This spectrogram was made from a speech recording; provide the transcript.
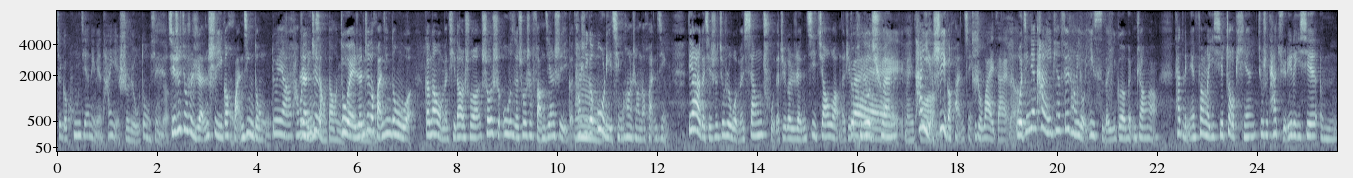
这个空间里面，它也是流动性的。其实就是人是一个环境动物，对呀，它会影响到你。对，人这个环境动物。刚刚我们提到说，收拾屋子、收拾房间是一个，它是一个物理情况上的环境。第二个其实就是我们相处的这个人际交往的这个朋友圈，它也是一个环境，这是外在的。我今天看了一篇非常有意思的一个文章啊，它里面放了一些照片，就是他举例了一些嗯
